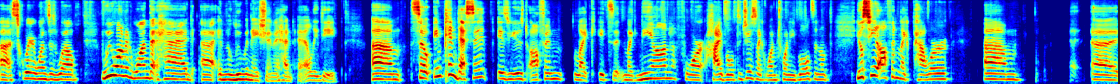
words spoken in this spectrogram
Uh, square ones as well. We wanted one that had uh, an illumination. It had LED. Um, so incandescent is used often, like it's uh, like neon for high voltages, like 120 volts, and you'll see it often like power um, uh,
